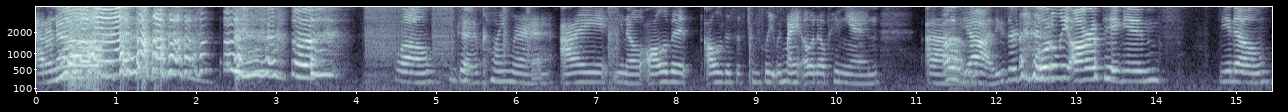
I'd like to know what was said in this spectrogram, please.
I don't know. wow. Okay. Disclaimer. I, you know, all of it all of this is completely my own opinion. Um, oh yeah, these are totally our opinions. You know,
